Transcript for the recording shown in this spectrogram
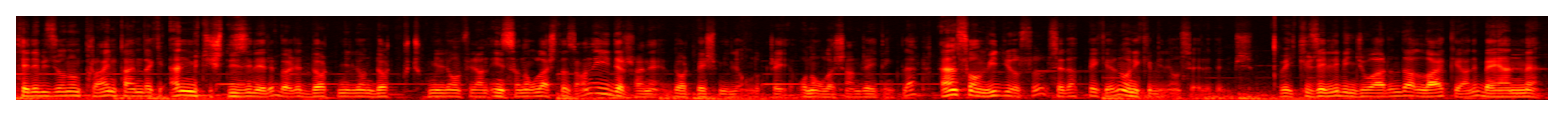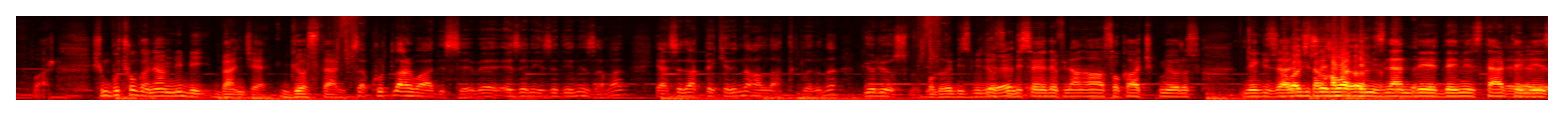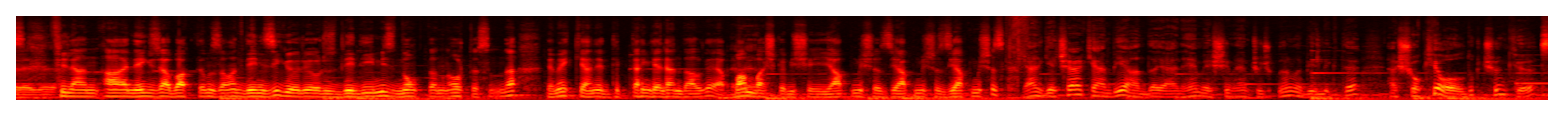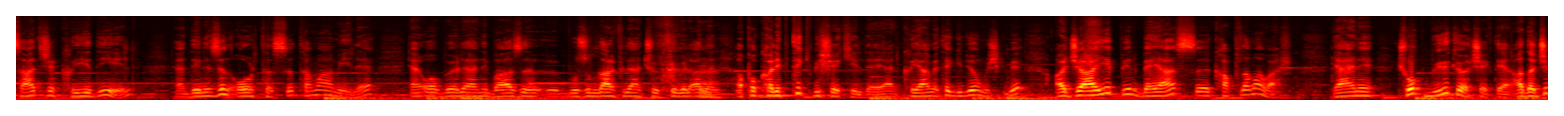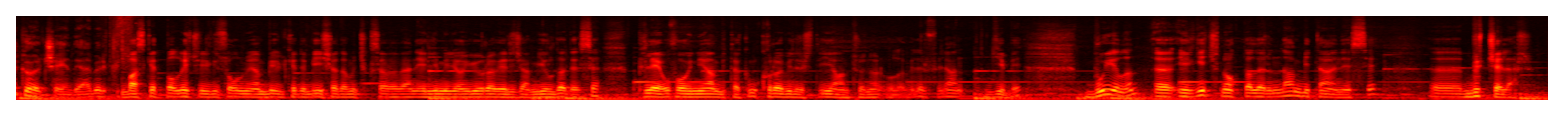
Televizyonun prime time'daki en müthiş dizileri böyle 4 milyon, 4,5 milyon falan insana ulaştığı zaman iyidir. Hani 4-5 milyonluk ona ulaşan reytingler. En son videosu Sedat Peker'in 12 milyon seyredilmiş. Ve 250 bin civarında like yani beğenme var. Şimdi bu çok önemli bir bence gösterge. Mesela Kurtlar Vadisi ve Ezel'i izlediğiniz zaman yani Sedat Peker'in ne anlattıklarını görüyorsunuz. Oldu ve biz biliyorsun Evet, bir senedir falan aa sokağa çıkmıyoruz. Ne güzel Hava işte hava temizlendi, deniz tertemiz Evet, evet, evet. filan. Aa ne güzel baktığımız zaman denizi görüyoruz dediğimiz noktanın ortasında demek ki yani dipten gelen dalga ya bambaşka bir şeyi yapmışız, yapmışız, yapmışız. Yani geçerken bir anda yani hem eşim hem çocuklarımla birlikte yani şoke olduk çünkü sadece kıyı değil yani denizin ortası tamamıyla yani o böyle hani bazı e, buzullar falan çöküyor böyle hani apokaliptik bir şekilde yani kıyamete gidiyormuş gibi acayip bir beyaz e, kaplama var. Yani çok büyük ölçekte yani adacık ölçeğinde yani böyle küçük Basketbolla hiç ilgisi olmayan bir ülkede bir iş adamı çıksa ve ben 50 milyon euro vereceğim yılda dese playoff oynayan bir takım kurabilir işte iyi antrenör olabilir filan gibi. Bu yılın e, ilginç noktalarından bir tanesi bütçeler.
